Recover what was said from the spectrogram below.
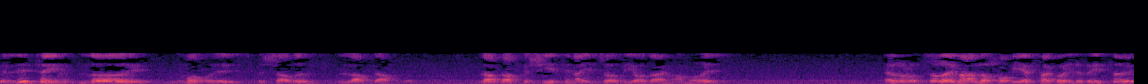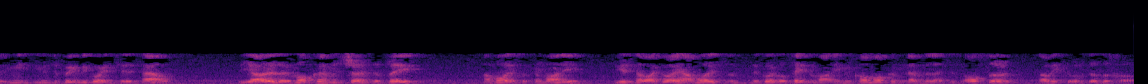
V'litin lo mois, b'shabbos, lav dafka. Lav dafka shiyitin ha-yisrael b'yodayim ha-mois. Elorotzolema lahobi es hagoy leveso. It means even to bring the goy into his house. The yare lo mokum and show him the place. Hamois of the money. The yisrael hagoy hamois the goy will take the money. Mikom mokum nevertheless it's also tavik uvda l'chol.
